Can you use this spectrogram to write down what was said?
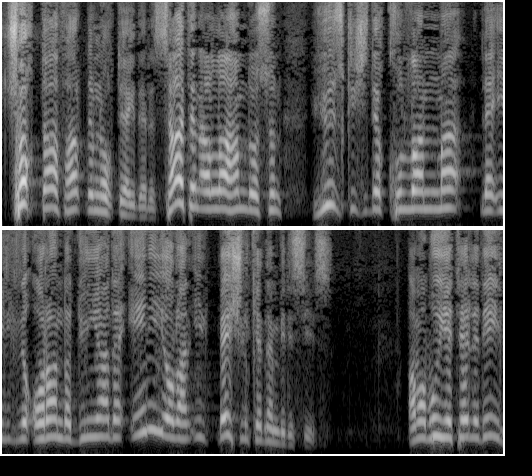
çok daha farklı bir noktaya gideriz. Zaten Allah'a hamdolsun 100 kişide kullanma ile ilgili oranda dünyada en iyi olan ilk 5 ülkeden birisiyiz. Ama bu yeterli değil.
